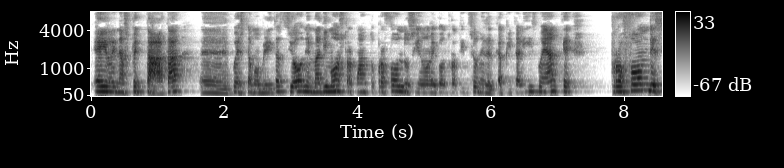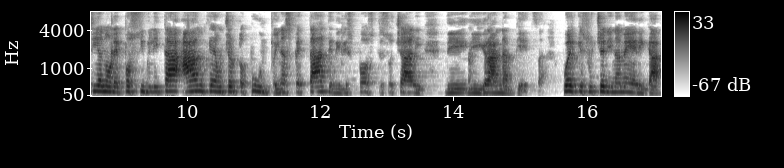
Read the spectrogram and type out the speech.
È inaspettata eh, questa mobilitazione, ma dimostra quanto profondo siano le contraddizioni del capitalismo e anche profonde siano le possibilità anche a un certo punto inaspettate di risposte sociali di, di grande ampiezza. Quel che succede in America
